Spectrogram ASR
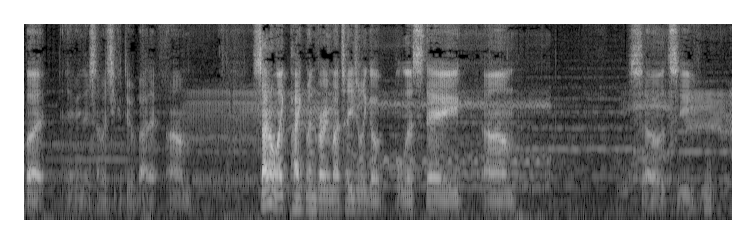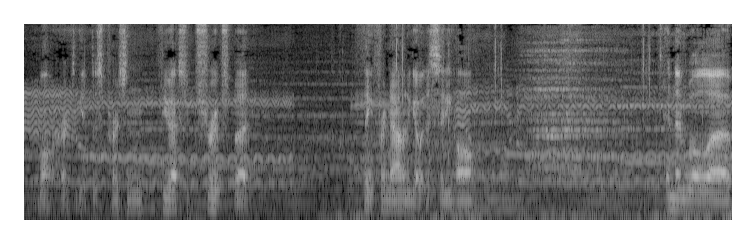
but I mean, there's not much you can do about it. Um, so I don't like pikemen very much. I usually go ballista. Um, so let's see. Won't hurt to get this person a few extra troops, but I think for now I'm gonna go with a city hall. And then we'll uh,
